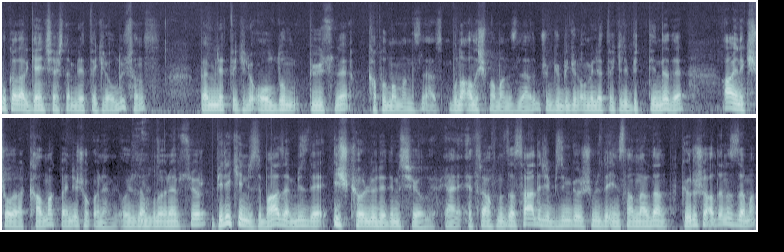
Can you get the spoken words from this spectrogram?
bu kadar genç yaşta milletvekili olduysanız ben milletvekili olduğum büyüsüne kapılmamanız lazım. Buna alışmamanız lazım. Çünkü bir gün o milletvekili bittiğinde de aynı kişi olarak kalmak bence çok önemli. O yüzden bunu önemsiyorum. Bir ikincisi bazen bizde iş körlüğü dediğimiz şey oluyor. Yani etrafımızda sadece bizim görüşümüzde insanlardan görüş aldığınız zaman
